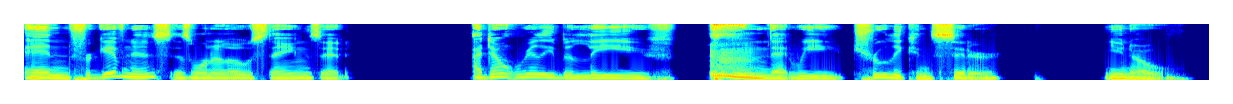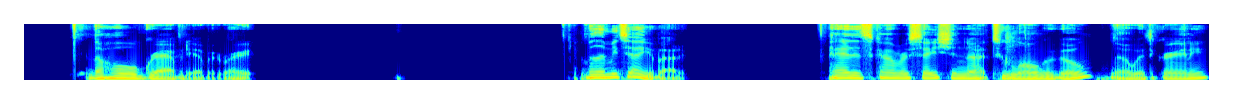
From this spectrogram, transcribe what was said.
And forgiveness is one of those things that I don't really believe that we truly consider, you know, the whole gravity of it, right? But let me tell you about it. I had this conversation not too long ago uh, with Granny,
